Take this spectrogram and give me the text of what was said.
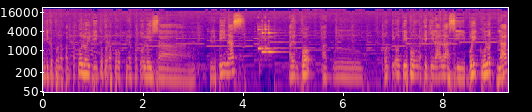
hindi ko po napagpatuloy, dito ko na po pinagpatuloy sa Pilipinas. Ayun po, at mm, unti-unti pong nakikilala si Boy Kulot Vlog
